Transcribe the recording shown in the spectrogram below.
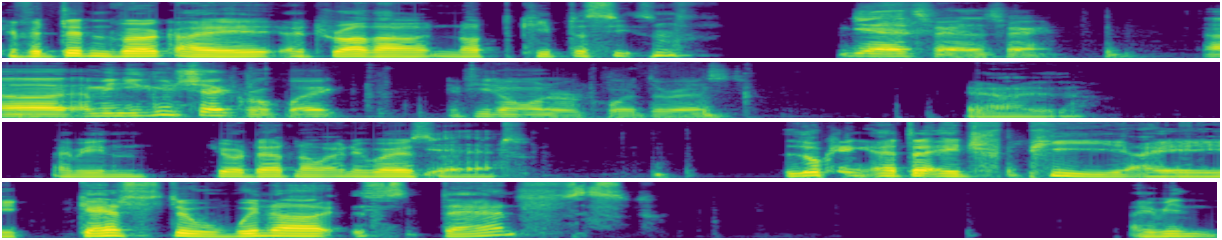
If it didn't work, I, I'd rather not keep the season. Yeah, that's fair. That's fair. Uh, I mean you can check real quick if you don't want to record the rest. Yeah. I, I mean, you're dead now, anyways. Yeah. And looking at the HP, I guess the winner stands. I mean,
